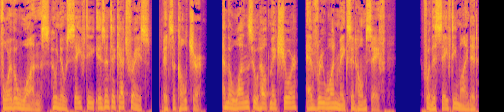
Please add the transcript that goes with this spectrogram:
For the ones who know safety isn't a catchphrase, it's a culture. And the ones who help make sure everyone makes it home safe. For the safety minded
